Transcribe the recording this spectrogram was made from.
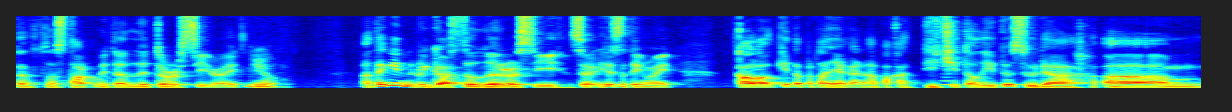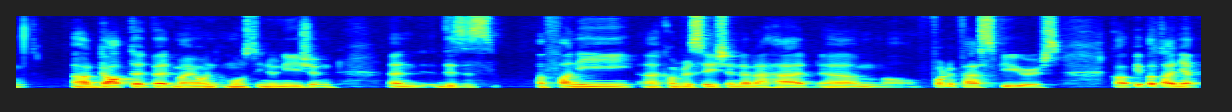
let's start with the literacy, right? Ya. I think in regards to literacy, so here's the thing, right? Kalau kita pertanyakan apakah digital itu sudah um, adopted by my own, most Indonesian, and this is a funny uh, conversation that I had um, for the past few years. Kalau people tanya,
